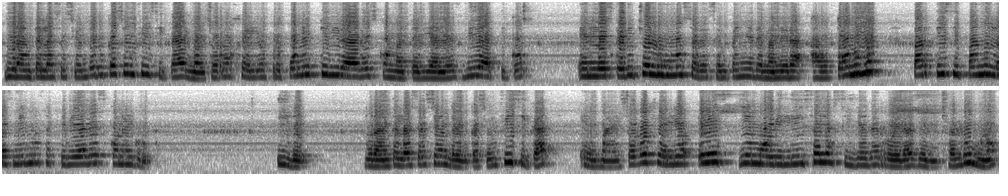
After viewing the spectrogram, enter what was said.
Durante la sesión de educación física, el maestro Rogelio propone actividades con materiales didácticos en los que dicho alumno se desempeñe de manera autónoma, participando en las mismas actividades con el grupo. Y D. Durante la sesión de educación física, el maestro Rogelio es quien moviliza la silla de ruedas de dicho alumno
